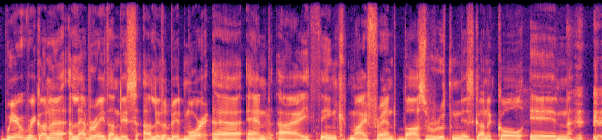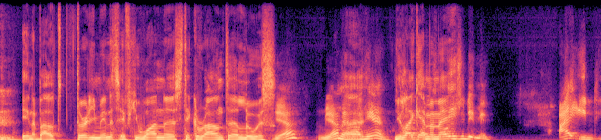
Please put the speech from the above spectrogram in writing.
we're we're gonna elaborate on this a little bit more, uh, and I think my friend Bas Rutten is gonna call in in about thirty minutes. If you want to stick around, uh, Lewis. Yeah, yeah, man, Uh, I'm here. you like long MMA? you need me. I,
